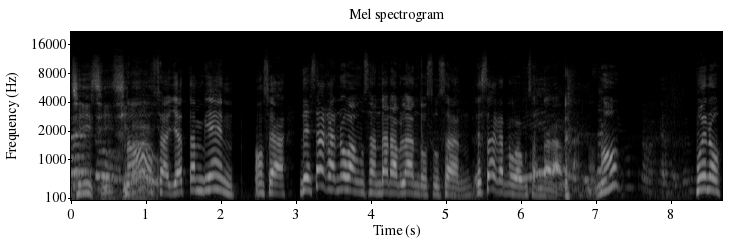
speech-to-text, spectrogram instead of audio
Sí, sí, sí. no, o sea, ya también. O sea, de saga no vamos a andar hablando, Susan. De saga no vamos a andar hablando, ¿no? Bueno,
